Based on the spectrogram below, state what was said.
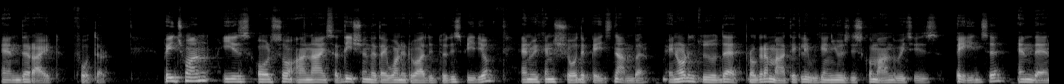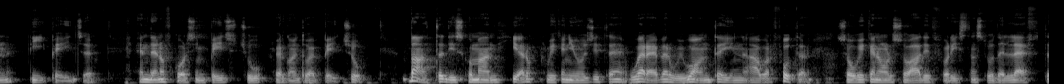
and the right footer. Page one is also a nice addition that I wanted to add into this video and we can show the page number. In order to do that programmatically, we can use this command, which is page and then the page. And then of course in page two, we're going to have page two. But this command here, we can use it uh, wherever we want in our footer. So we can also add it, for instance, to the left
